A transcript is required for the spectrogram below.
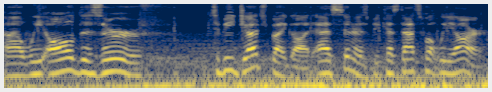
Uh, we all deserve to be judged by God as sinners because that's what we are.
